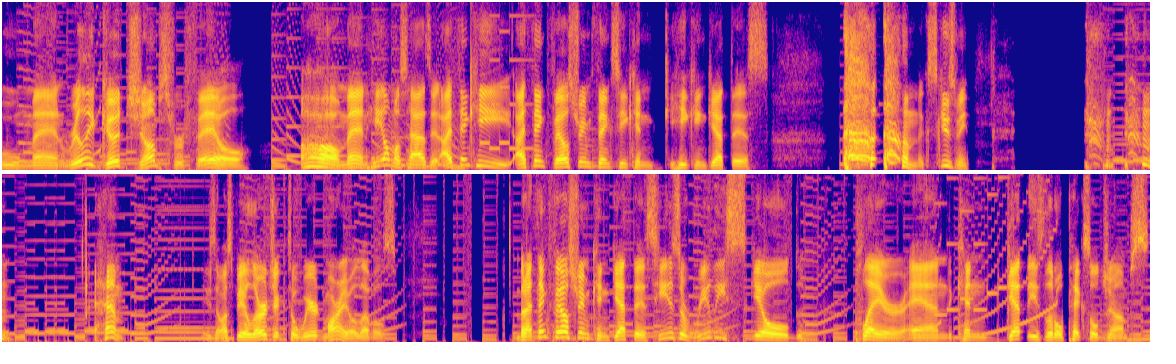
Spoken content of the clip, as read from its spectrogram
Ooh, man, really good jumps for Fail. Oh man, he almost has it. I think he, I think Failstream thinks he can, he can get this. Excuse me. Ahem. Jeez, I must be allergic to weird Mario levels. But I think Failstream can get this. He is a really skilled player and can get these little pixel jumps.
